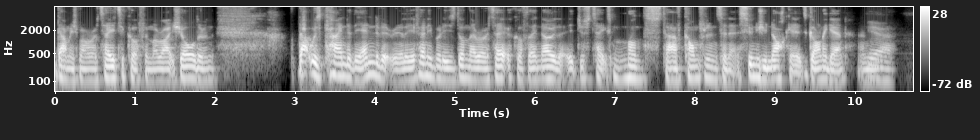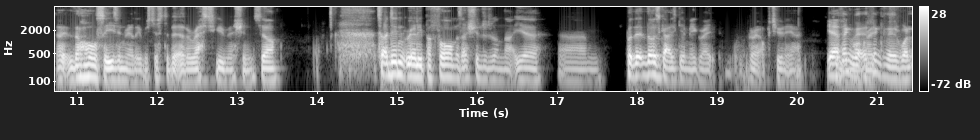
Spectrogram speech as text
damaged my rotator cuff in my right shoulder. And that was kind of the end of it, really. If anybody's done their rotator cuff, they know that it just takes months to have confidence in it. As soon as you knock it, it's gone again. And Yeah. uh, the whole season really was just a bit of a rescue mission. So, so I didn't really perform as I should have done that year. Um, but th- those guys gave me a great, great opportunity. Yeah, I think that, I think they had, one,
